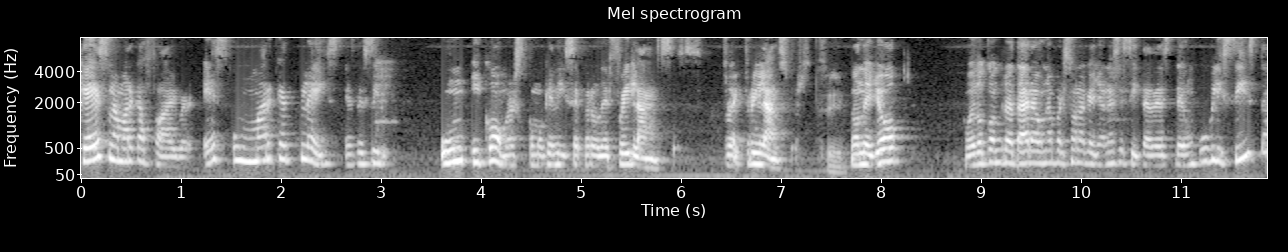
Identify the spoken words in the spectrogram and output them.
¿Qué es la marca Fiverr? Es un marketplace, es decir, un e-commerce, como quien dice, pero de freelancers, freelancers, donde yo puedo contratar a una persona que yo necesite, desde un publicista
